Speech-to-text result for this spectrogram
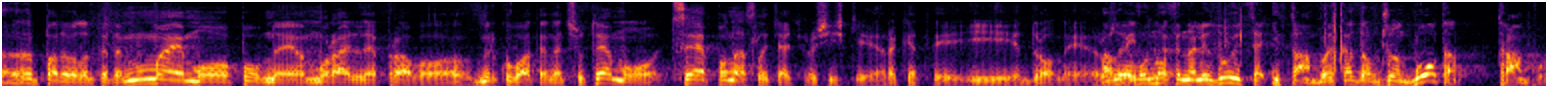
Е, Пане Валентине, ми маємо повне моральне право міркувати на цю тему. Це по нас летять російські ракети і дрони. Але воно фіналізується і там. Бо як казав Джон Болтон Трампу,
